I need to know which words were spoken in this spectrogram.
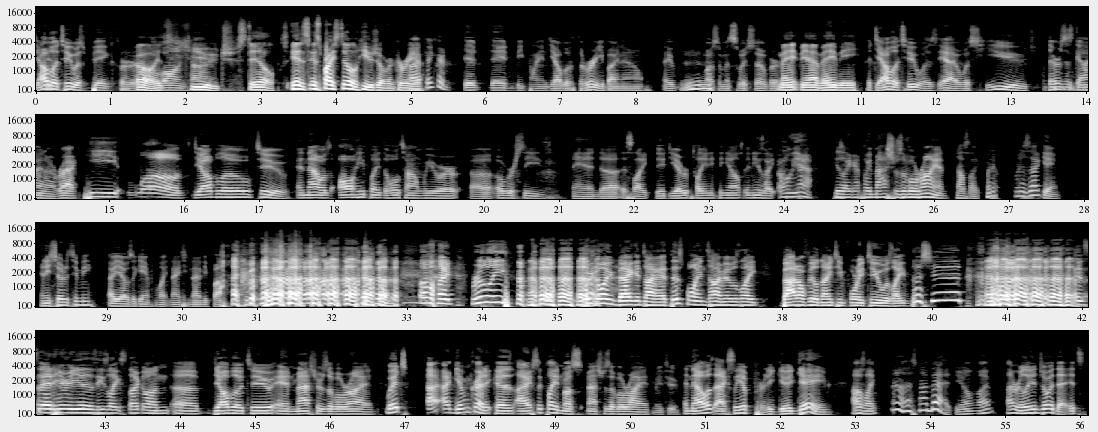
Diablo two was big for oh, a it's long time. huge still. It's it's probably still huge over in Korea. I figured it they'd be playing Diablo three by now. They, Mm. Most of them have switched over. May, yeah, maybe. But Diablo 2 was, yeah, it was huge. There was this guy in Iraq. He loved Diablo 2, and that was all he played the whole time we were uh, overseas. And uh, it's like, dude, do you ever play anything else? And he's like, oh, yeah. He's like, I play Masters of Orion. And I was like, what, what is that game? And he showed it to me. Oh, yeah, it was a game from like 1995. I'm like, really? We're going back in time. At this point in time, it was like Battlefield 1942 was like the shit. and said, here he is. He's like stuck on uh, Diablo 2 and Masters of Orion, which I, I give him credit because I actually played most Masters of Orion, Me too. and that was actually a pretty good game. I was like, oh, that's not bad. You know, I I really enjoyed that. It's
